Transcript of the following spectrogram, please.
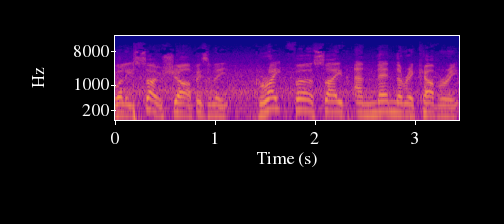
Well, he's so sharp, isn't he? Great first save and then the recovery.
